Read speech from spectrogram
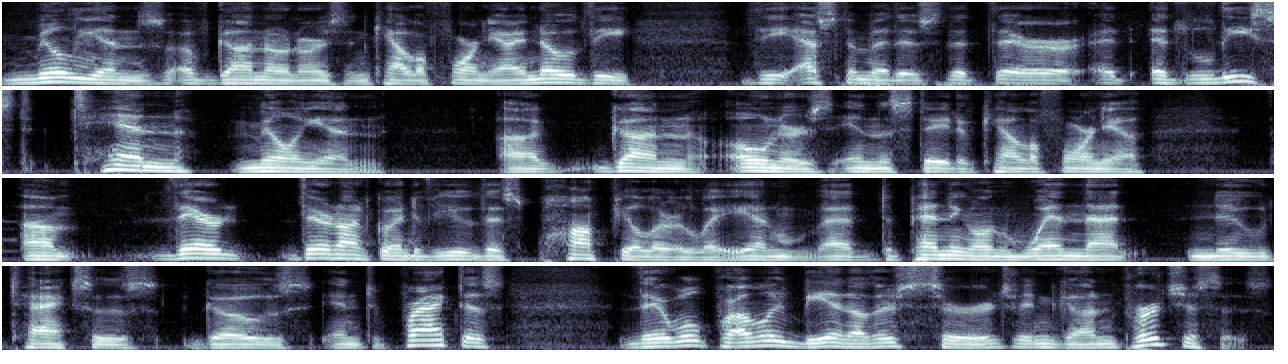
millions of gun owners in California, I know the the estimate is that there are at, at least 10 million uh, gun owners in the state of California. Um, they're they're not going to view this popularly, and uh, depending on when that new taxes goes into practice, there will probably be another surge in gun purchases.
